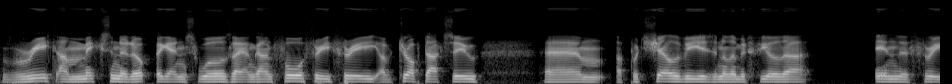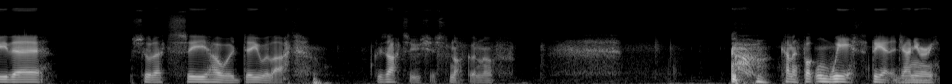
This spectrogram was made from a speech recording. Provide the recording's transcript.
Right, I'm mixing it up against Wolves. Like I'm going 4-3-3. I've dropped Atsu. Um, I've put Shelvey as another midfielder in the three there. So let's see how we deal with that. Because Datsu's just not good enough. Can I fucking wait to get to January?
